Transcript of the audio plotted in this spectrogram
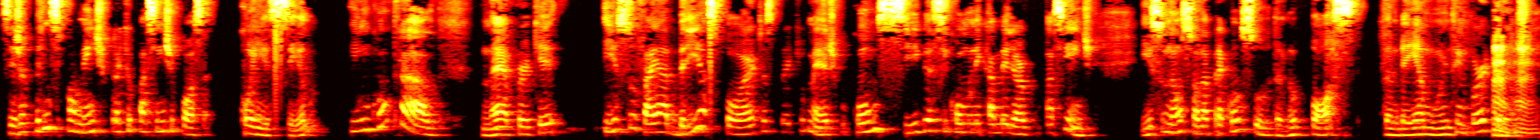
seja principalmente para que o paciente possa conhecê-lo e encontrá-lo, né? Porque isso vai abrir as portas para que o médico consiga se comunicar melhor com o paciente. Isso não só na pré-consulta, no pós também é muito importante. Uhum.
